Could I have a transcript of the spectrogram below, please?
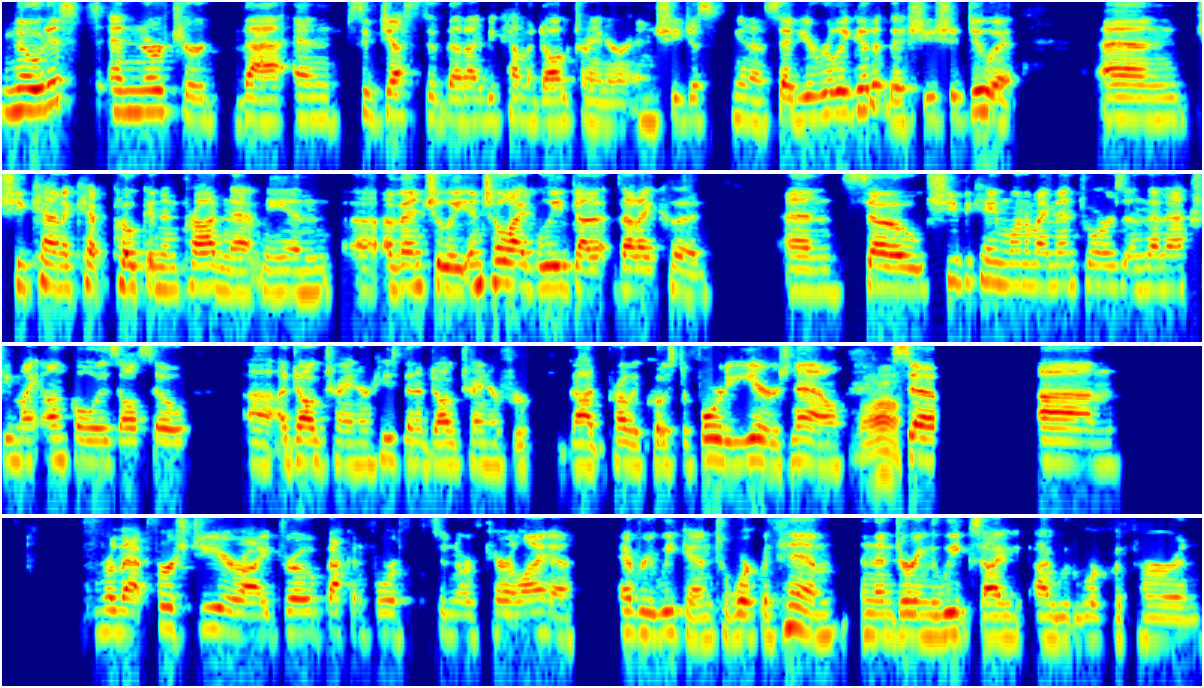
noticed and nurtured that and suggested that I become a dog trainer. And she just, you know, said, You're really good at this. You should do it and she kind of kept poking and prodding at me and uh, eventually until i believed that, that i could. And so she became one of my mentors and then actually my uncle is also uh, a dog trainer. He's been a dog trainer for god probably close to 40 years now. Wow. so um, for that first year i drove back and forth to north carolina every weekend to work with him and then during the weeks i i would work with her and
